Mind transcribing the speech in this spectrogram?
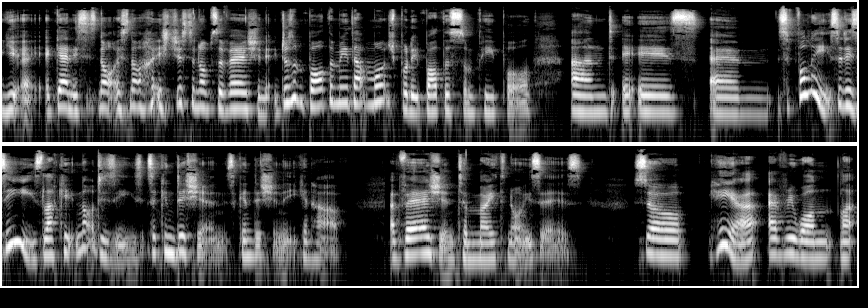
you again it's, it's not it's not it's just an observation. It doesn't bother me that much but it bothers some people. And it is um it's fully it's a disease. Like it not a disease. It's a condition. It's a condition that you can have. Aversion to mouth noises. So here everyone like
